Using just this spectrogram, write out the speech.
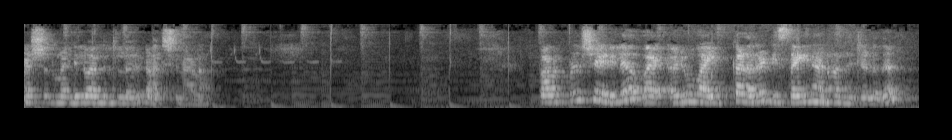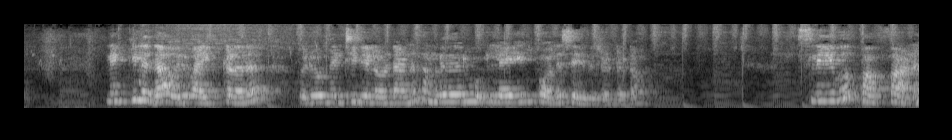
മെഷർമെന്റിൽ വന്നിട്ടുള്ള ഒരു കളക്ഷൻ ആണ് പർപ്പിൾ ഷെയ്ഡിൽ ഒരു വൈറ്റ് കളർ ഡിസൈൻ ആണ് വന്നിട്ടുള്ളത്. നെക്കിൽ ഇതാ ഒരു വൈറ്റ് കളർ ഒരു മെറ്റീരിയൽ കൊണ്ടാണ് നമ്മളിത് ഒരു ലൈൻ പോലെ ചെയ്തിട്ടുണ്ട് കേട്ടോ സ്ലീവ് പഫാണ്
